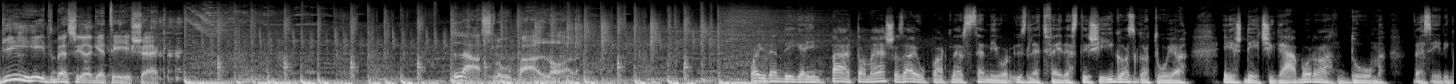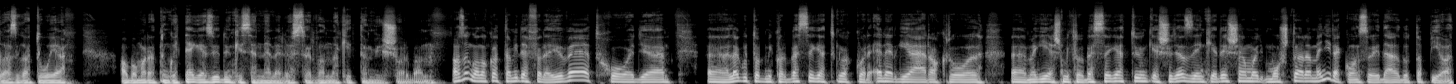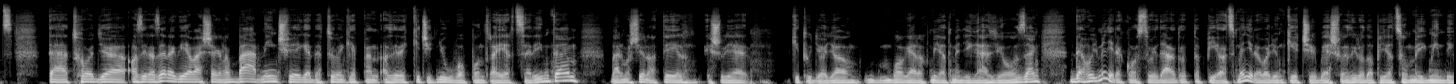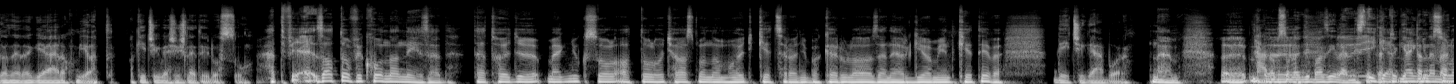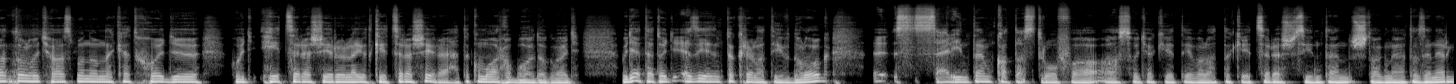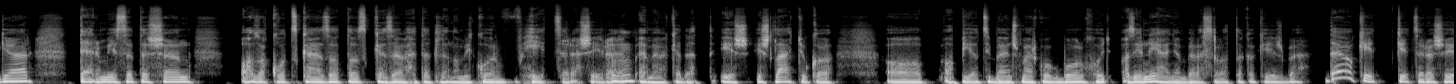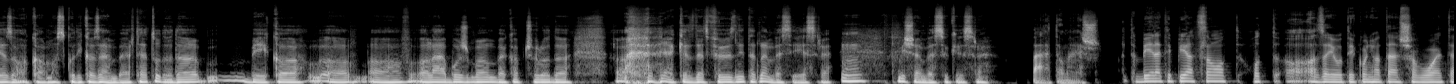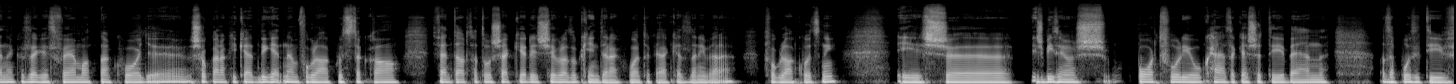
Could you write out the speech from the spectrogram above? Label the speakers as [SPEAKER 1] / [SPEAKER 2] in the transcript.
[SPEAKER 1] G7 beszélgetések. László Pállal.
[SPEAKER 2] Mai vendégeim Pál Tamás, az IO Partners Senior üzletfejlesztési igazgatója, és Décsi Gábor, a Dóm vezérigazgatója abban maradtunk, hogy tegeződünk, hiszen nem először vannak itt a műsorban. Azon gondolkodtam idefele jövet, hogy legutóbb, mikor beszélgettünk, akkor energiárakról, meg ilyesmikről beszélgettünk, és hogy az, az én kérdésem, hogy mostanra mennyire konszolidálódott a piac. Tehát, hogy azért az energiaválságnak bár nincs vége, de tulajdonképpen azért egy kicsit nyugvó pontra ért szerintem, bár most jön a tél, és ugye ki tudja, hogy a bolgárok miatt mennyi gáz jön hozzánk, de hogy mennyire konszolidálódott a piac, mennyire vagyunk kétségbeesve az irodapiacon még mindig az energiárak miatt. A kétségbeesés lehet, hogy rosszul.
[SPEAKER 3] Hát ez attól függ, honnan nézed. Tehát, hogy megnyugszol attól, hogyha azt mondom, hogy kétszer annyiba kerül az energia, mint két éve?
[SPEAKER 2] Décsi Gábor.
[SPEAKER 3] Nem.
[SPEAKER 2] Háromszor annyiba az élelmiszer.
[SPEAKER 3] Igen, megnyugszol nem attól, hogyha azt mondom neked, hogy, hogy hétszereséről lejött kétszeresére, hát akkor marha boldog vagy. Ugye? Tehát, hogy ez ilyen tök relatív dolog. Szerintem katasztrófa az, hogy a két év alatt a kétszeres szinten stagnált az energiár. Természetesen az a kockázat az kezelhetetlen, amikor hétszeresére uh-huh. emelkedett. És, és látjuk a, a, a piaci benchmarkokból, hogy azért néhányan beleszaladtak a késbe. De a két, kétszereséhez alkalmazkodik az ember. Tehát tudod, a béka a, a, a lábosban bekapcsolod, a, a, elkezdett főzni, tehát nem veszi észre. Uh-huh. Mi sem veszük észre.
[SPEAKER 2] Pál Tamás.
[SPEAKER 4] Hát a béleti piacon ott, ott az a jótékony hatása volt ennek az egész folyamatnak, hogy sokan, akik eddig nem foglalkoztak a fenntarthatóság kérdésével, azok kénytelenek voltak elkezdeni vele foglalkozni, és, és bizonyos portfóliók, házak esetében az a pozitív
